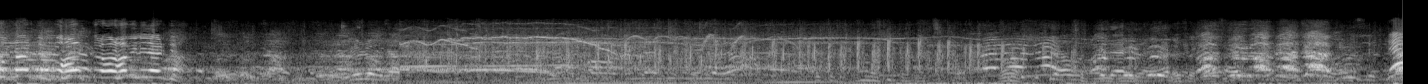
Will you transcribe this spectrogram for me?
Bunlardır, bu halktır, Arhavililerdir. Devlet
